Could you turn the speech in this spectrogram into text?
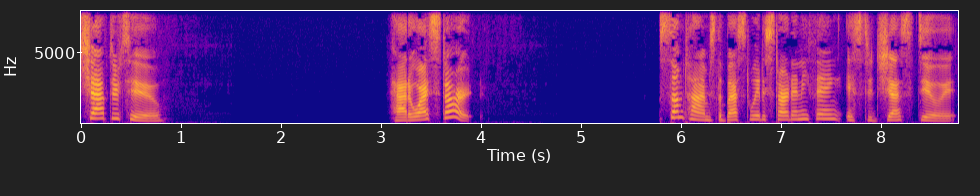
Chapter 2 How do I start? Sometimes the best way to start anything is to just do it.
